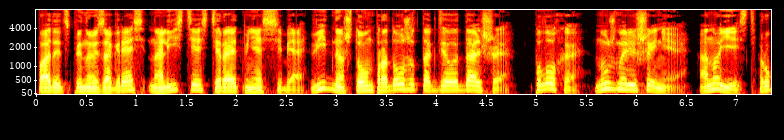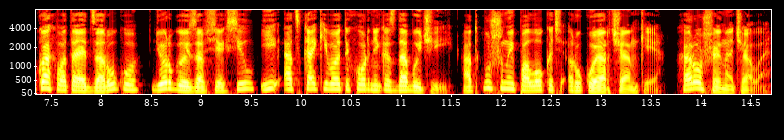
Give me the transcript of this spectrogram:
Падает спиной за грязь, на листья, стирает меня с себя. Видно, что он продолжит так делать дальше. Плохо. Нужно решение. Оно есть. Рука хватает за руку, дергаю изо всех сил и отскакиваю от ихорника с добычей, откушенный по локоть рукой арчанки. Хорошее начало.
